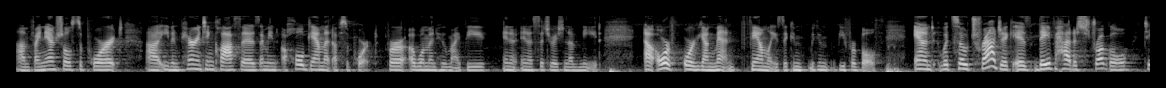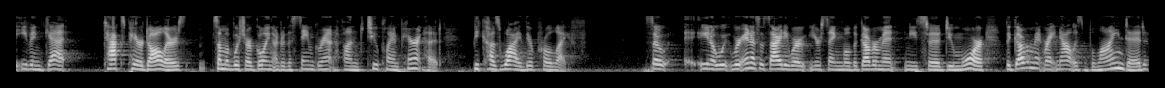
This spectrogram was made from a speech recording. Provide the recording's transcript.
um, financial support uh, even parenting classes. I mean a whole gamut of support for a woman who might be in a, in a situation of need uh, or, or young men, families. It can, it can be for both. And what's so tragic is they've had a struggle to even get taxpayer dollars, some of which are going under the same grant fund to Planned Parenthood. Because why? They're pro life. So, you know, we- we're in a society where you're saying, well, the government needs to do more. The government right now is blinded,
